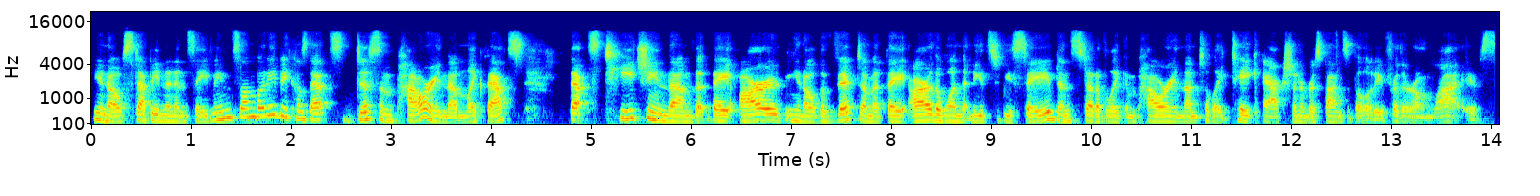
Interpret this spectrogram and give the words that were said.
you know stepping in and saving somebody because that's disempowering them. Like that's that's teaching them that they are you know the victim that they are the one that needs to be saved instead of like empowering them to like take action and responsibility for their own lives.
